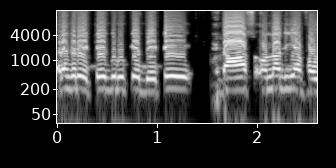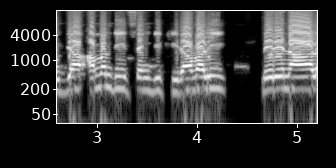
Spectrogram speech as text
ਰੰਗਰੇਟੇ ਗੁਰੂ ਕੇ ਬੇਟੇ ਦਾਸ ਉਹਨਾਂ ਦੀਆਂ ਫੌਜਾਂ ਅਮਨਦੀਪ ਸਿੰਘ ਜੀ ਖੀਰਾਂ ਵਾਲੀ ਮੇਰੇ ਨਾਲ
